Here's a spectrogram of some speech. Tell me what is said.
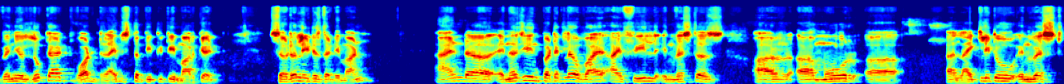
when you look at what drives the PPP market, certainly it is the demand and uh, energy in particular why i feel investors are uh, more uh, uh likely to invest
